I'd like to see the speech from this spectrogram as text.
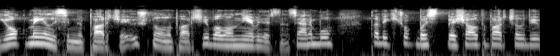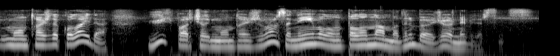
yok mail isimli parçayı, 3 nolu parçayı balonlayabilirsiniz. Yani bu tabii ki çok basit 5-6 parçalı bir montajda kolay da 100 parçalı bir montajı varsa neyin balonlanıp balonlanmadığını böylece öğrenebilirsiniz.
